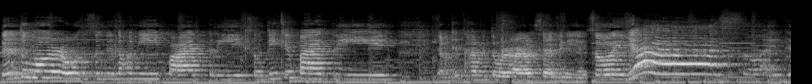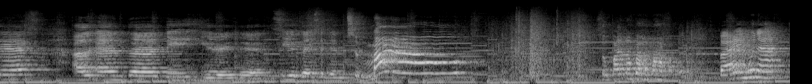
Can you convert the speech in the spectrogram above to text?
Then tomorrow, susundin ako ni Patrick. So, thank you, Patrick. Yeah, magkita kami tomorrow around 7 a.m. So, yes! So, I guess I'll end the day here. Then, see you guys again tomorrow! So, paano ba makapag... Bye muna!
